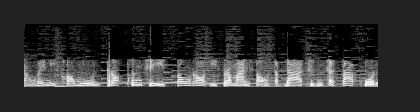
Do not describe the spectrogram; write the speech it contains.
ยังไม่มีข้อมูล เพราะเพิ่งฉีดต้องรออีกประมาณ 2 สัปดาห์ถึงจะทราบผล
